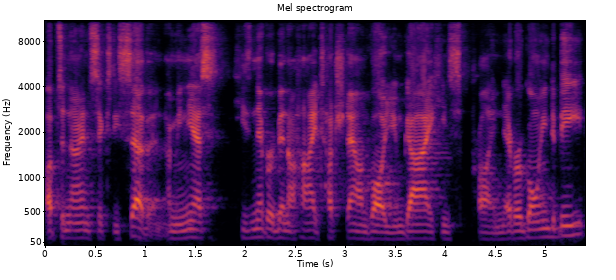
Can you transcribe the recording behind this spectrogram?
up to 967. I mean, yes, he's never been a high touchdown volume guy. He's probably never going to be.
